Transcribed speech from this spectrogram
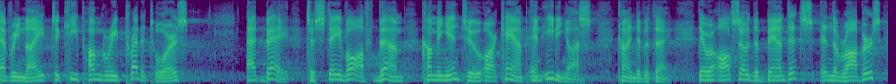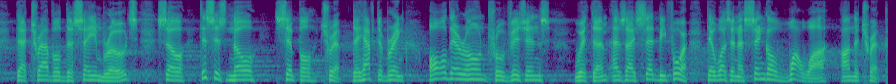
every night to keep hungry predators at bay, to stave off them coming into our camp and eating us, kind of a thing. There were also the bandits and the robbers that traveled the same roads. So this is no simple trip. They have to bring all their own provisions with them. As I said before, there wasn't a single Wawa on the trip.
